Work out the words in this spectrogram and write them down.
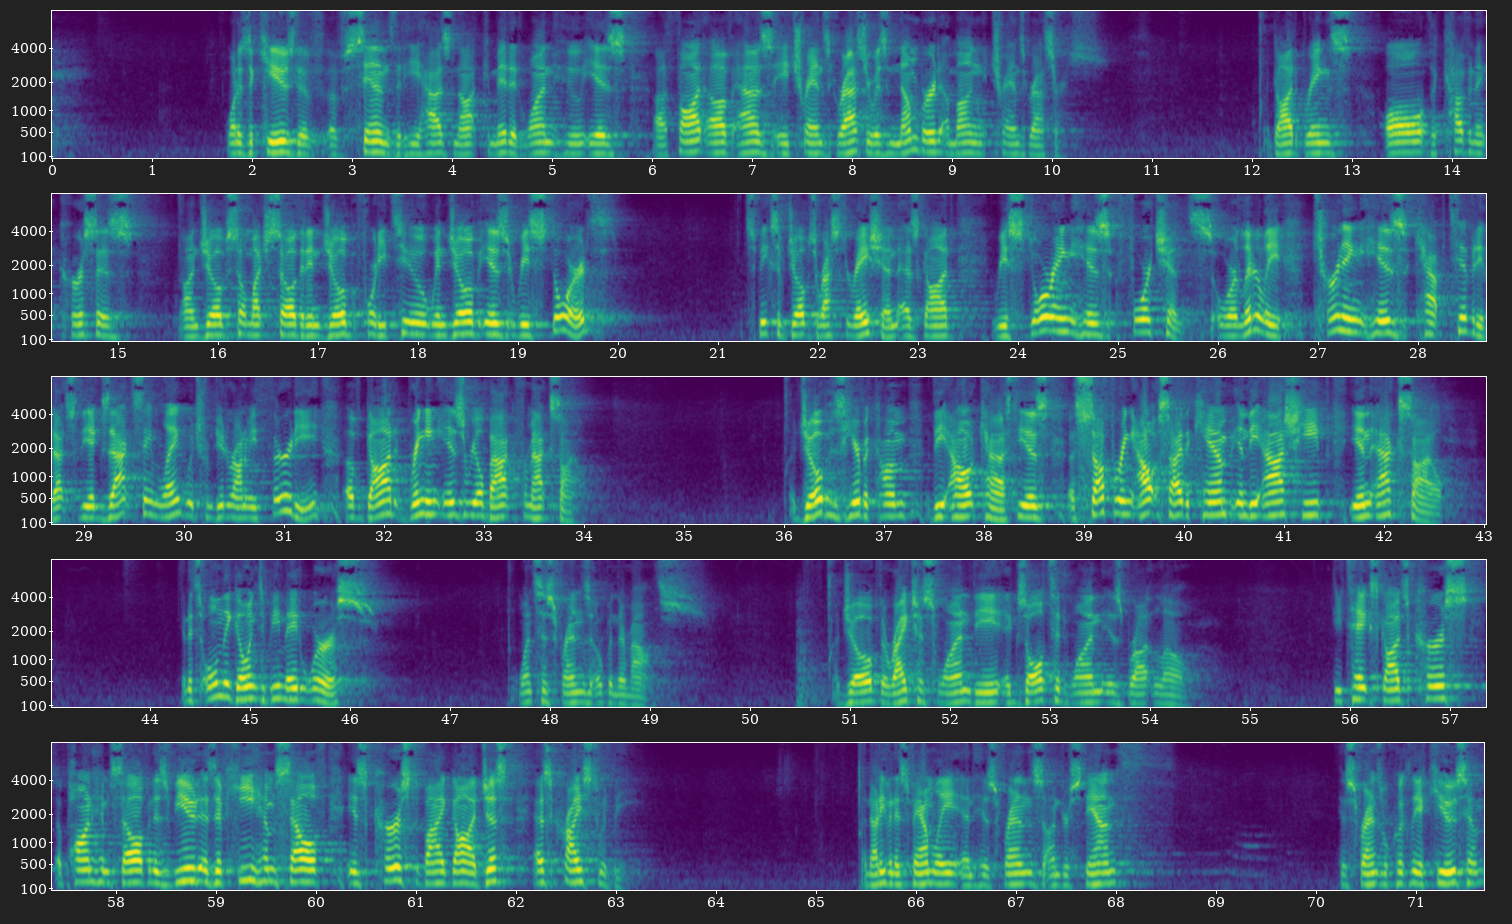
One is accused of, of sins that he has not committed. One who is uh, thought of as a transgressor, is numbered among transgressors. God brings all the covenant curses on Job, so much so that in Job 42, when Job is restored, it speaks of Job's restoration as God restoring his fortunes, or literally turning his captivity. That's the exact same language from Deuteronomy 30 of God bringing Israel back from exile. Job has here become the outcast. He is suffering outside the camp in the ash heap in exile. And it's only going to be made worse once his friends open their mouths. Job, the righteous one, the exalted one, is brought low. He takes God's curse upon himself and is viewed as if he himself is cursed by God, just as Christ would be. Not even his family and his friends understand. His friends will quickly accuse him.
